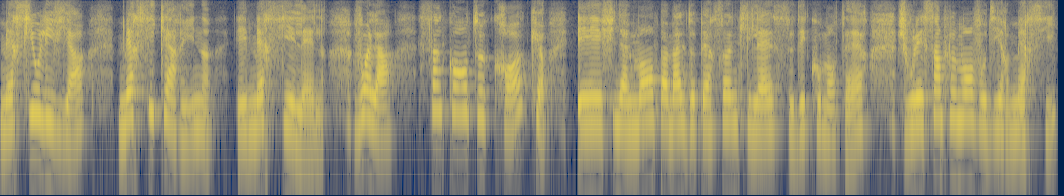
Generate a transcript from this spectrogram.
Merci Olivia, merci Karine et merci Hélène. Voilà, 50 crocs et finalement pas mal de personnes qui laissent des commentaires. Je voulais simplement vous dire merci.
